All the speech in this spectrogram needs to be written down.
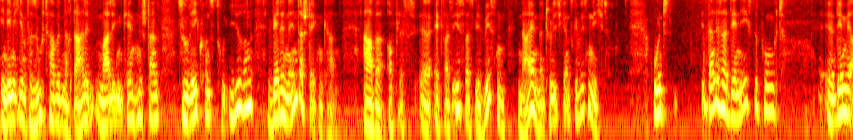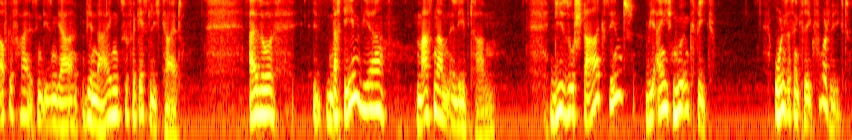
indem ich eben versucht habe, nach damaligem Kenntnisstand zu rekonstruieren, wer denn dahinter stecken kann. Aber ob das äh, etwas ist, was wir wissen, nein, natürlich ganz gewiss nicht. Und dann ist halt der nächste Punkt, äh, der mir aufgefallen ist in diesem Jahr, wir neigen zur Vergesslichkeit. Also, nachdem wir Maßnahmen erlebt haben, die so stark sind wie eigentlich nur im Krieg, ohne dass ein Krieg vorliegt.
